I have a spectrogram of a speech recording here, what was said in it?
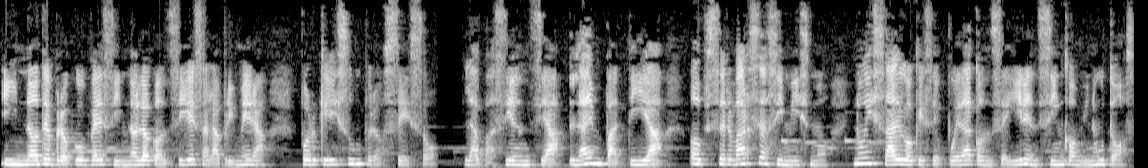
Y no te preocupes si no lo consigues a la primera, porque es un proceso. La paciencia, la empatía, observarse a sí mismo no es algo que se pueda conseguir en cinco minutos,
